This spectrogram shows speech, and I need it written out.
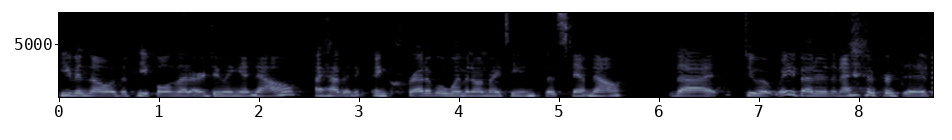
Even though the people that are doing it now, I have an incredible women on my team that stamp now that do it way better than I ever did,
